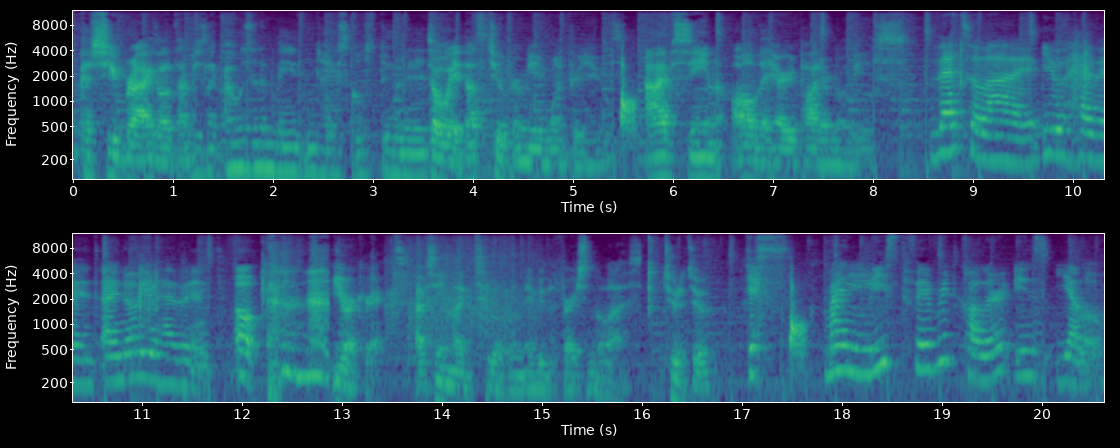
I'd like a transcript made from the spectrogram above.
Because she brags all the time. She's like, I was an amazing high school student. So wait, that's two for me, one for you. I've seen all the Harry Potter movies. That's a lie. You haven't. I know you haven't. Oh. You are correct. I've seen like two of them, maybe the first and the last. Two to two. yes. My least favorite color is yellow.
